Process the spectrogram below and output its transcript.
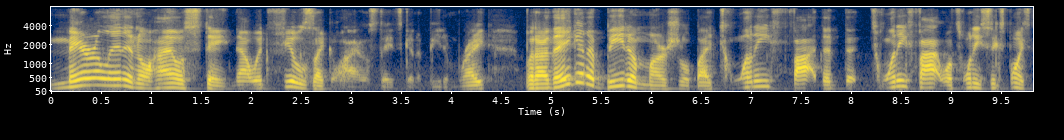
Maryland and Ohio State. Now it feels like Ohio State's going to beat them, right? But are they going to beat them, Marshall, by 25? The, the 25, well, 26 points.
